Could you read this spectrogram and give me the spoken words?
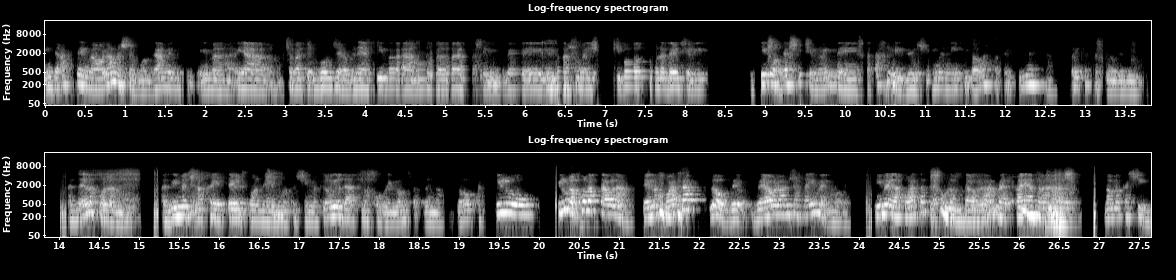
אינטראקציה עם העולם השבוע, גם עם, היה שבת ארגון של בני עקיבא מול הבת שלי, ומשהו מהישיבות מול הבן שלי. וכאילו הרגשתי שאלוהים אה, חתך לי את זה, שאם אני הייתי בוואטסאפ הייתי מתה, לא הייתי לעודד אז אין לך עולם. אז אם יש לך אה, טלפון אה, מקשים, את לא יודעת מה קורה, לא מספרים לך, לא, את כאילו, כאילו לקחו לך את העולם. שאין לך וואטסאפ? לא, זה, זה העולם שהחיים האלה אומרים. אם אין לך וואטסאפ, לקחו לך את העולם, ואת חיה במקשים.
